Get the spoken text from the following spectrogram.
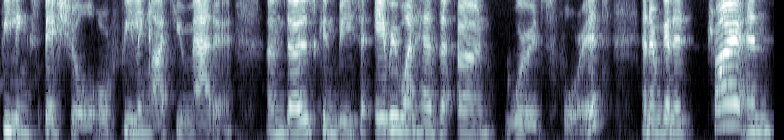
feeling special or feeling like you matter. And those can be so everyone has their own words for it. And i'm going to try and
